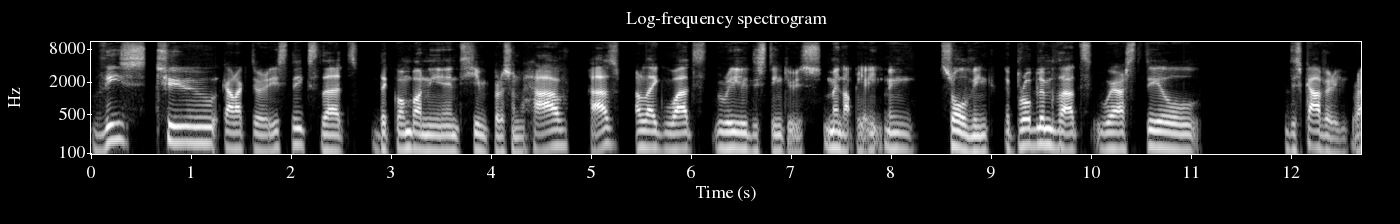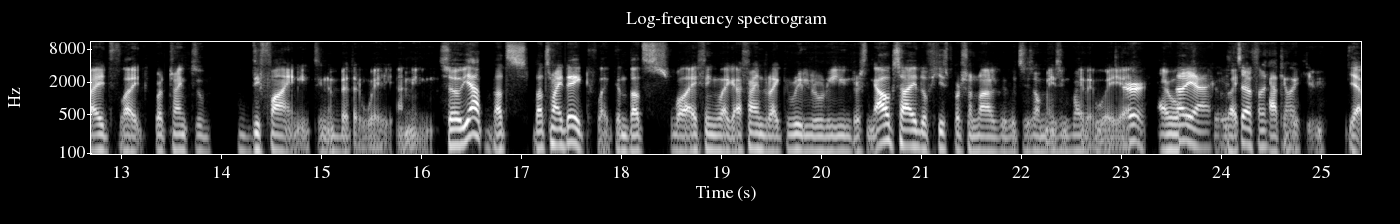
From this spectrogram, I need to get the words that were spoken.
these two characteristics that the company and him person have has are like what really distinguish Metaplane in solving a problem that we are still discovering, right? Like we're trying to define it in a better way. I mean, so yeah, that's that's my take. Like, and that's what I think. Like, I find like really really interesting outside of his personality, which is amazing, by the way. Sure. I, I oh yeah, like, it's definitely. Yeah.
